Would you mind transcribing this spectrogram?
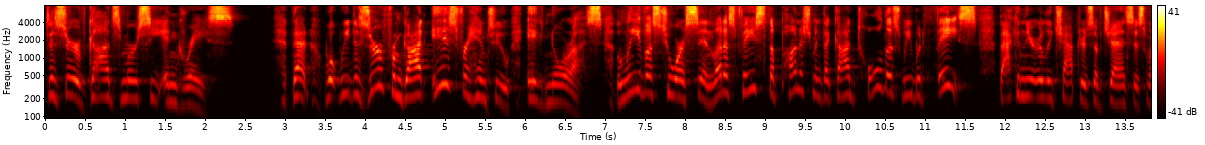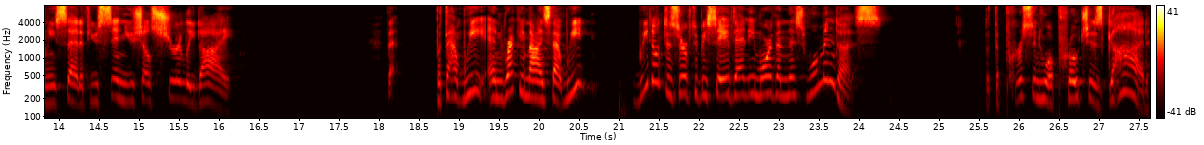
deserve God's mercy and grace. That what we deserve from God is for Him to ignore us, leave us to our sin, let us face the punishment that God told us we would face back in the early chapters of Genesis when He said, If you sin, you shall surely die. That, but that we, and recognize that we, we don't deserve to be saved any more than this woman does but the person who approaches God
